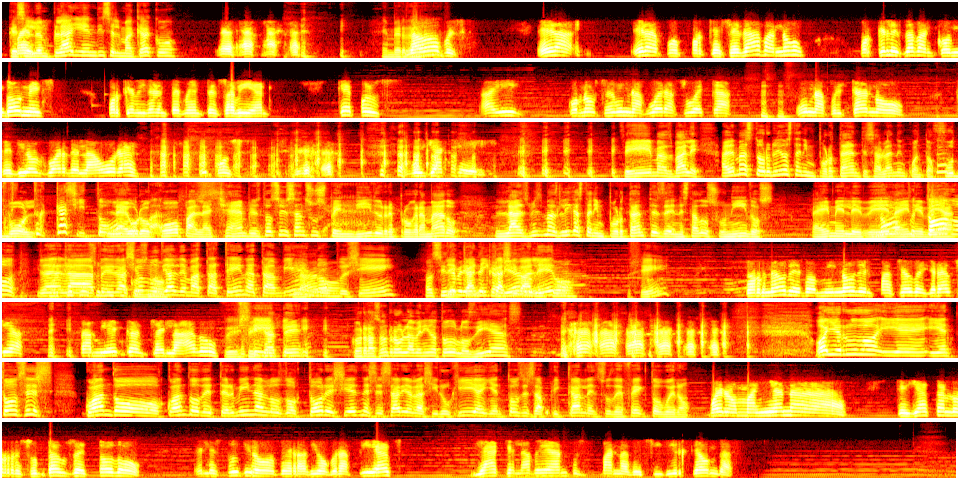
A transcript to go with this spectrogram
Que se lo emplayen, dice el macaco. En verdad. No, pues era, era por- porque se daba, ¿no? Porque les daban condones, porque evidentemente sabían que pues ahí conoce una güera sueca, un africano, que Dios guarde la hora, y pues, pues ya que Sí, más vale. Además, torneos tan importantes, hablando en cuanto a fútbol. Casi todo. La Eurocopa, la Champions, todos ellos han suspendido y reprogramado. Las mismas ligas tan importantes de, en Estados Unidos, la MLB, No, la pues NBA. todo. La, ¿Por qué la Juegos Federación no? Mundial de Matatena también, Claro. ¿no? Pues sí. No, sí de de Canicas y cambiar, Valero. Rudito. Pues sí. torneo de dominó del Paseo de Gracia también cancelado. Pues sí. Fíjate, con razón Raúl ha venido todos los días. Oye, Rudo, y, eh, y entonces, ¿cuándo, ¿cuándo determinan los doctores si es necesaria la cirugía y entonces aplicarla en su defecto, güero? Bueno, mañana que ya están los resultados de todo el estudio de radiografías, ya que la vean, pues van a decidir qué onda.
